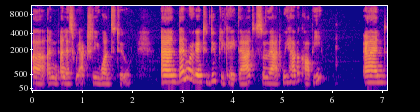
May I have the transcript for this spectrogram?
uh, un unless we actually want to. And then we're going to duplicate that so that we have a copy. And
